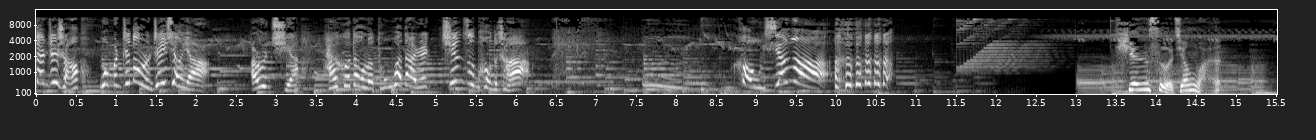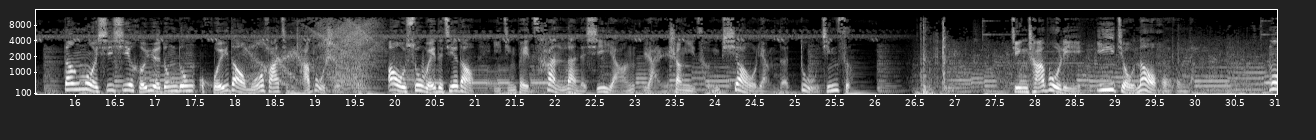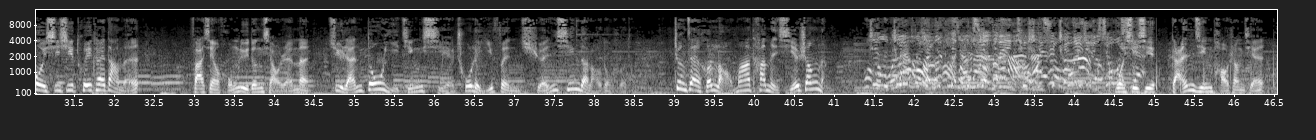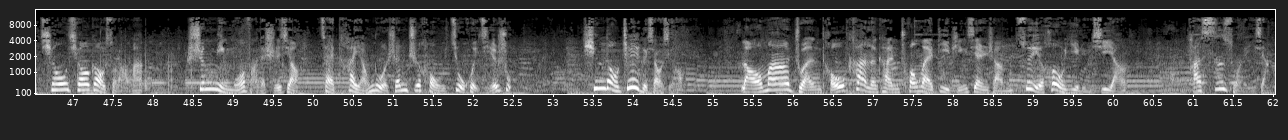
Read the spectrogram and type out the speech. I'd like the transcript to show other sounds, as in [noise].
但至少我们知道了真相呀，而且还喝到了童话大人亲自泡的茶。嗯，好香啊！” [laughs] 天色将晚。当莫西西和岳东东回到魔法警察部时，奥苏维的街道已经被灿烂的夕阳染上一层漂亮的镀金色。警察部里依旧闹哄哄的。莫西西推开大门，发现红绿灯小人们居然都已经写出了一份全新的劳动合同，正在和老妈他们协商呢。莫西西赶紧跑上前，悄悄告诉老妈：“生命魔法的时效在太阳落山之后就会结束。”听到这个消息后，老妈转头看了看窗外地平线上最后一缕夕阳，她思索了一下，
